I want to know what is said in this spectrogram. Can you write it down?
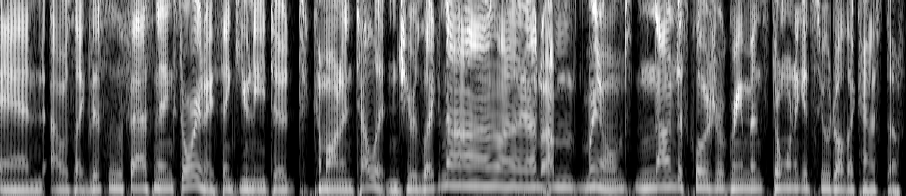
And I was like, "This is a fascinating story, and I think you need to, to come on and tell it." And she was like, "No, nah, I'm you know non-disclosure agreements, don't want to get sued, all that kind of stuff."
